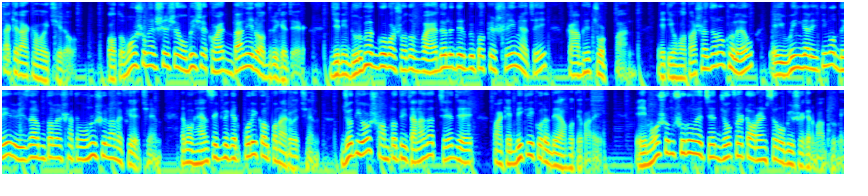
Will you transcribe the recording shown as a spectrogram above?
তাকে রাখা হয়েছিল। গত মৌসুমের শেষে অভিষেক হয় দানি রদ্রিগেজের, যিনি দুর্ভাগ্যবশত ভায়াদলিদের বিপক্ষে সেই ম্যাচেই কাঁধে চোট পান। এটি হতাশাজনক হলেও এই উইঙ্গার ইতিমধ্যেই রিজার্ভ দলের সাথে অনুশীলনে ফিরেছেন এবং হ্যান্সি ফ্লিকের পরিকল্পনায় রয়েছেন, যদিও সম্প্রতি জানা যাচ্ছে যে তাকে বিক্রি করে দেওয়া হতে পারে। এই মৌসুম শুরু হয়েছে জোফ্রে টরেন্টসের অভিষেকের মাধ্যমে,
